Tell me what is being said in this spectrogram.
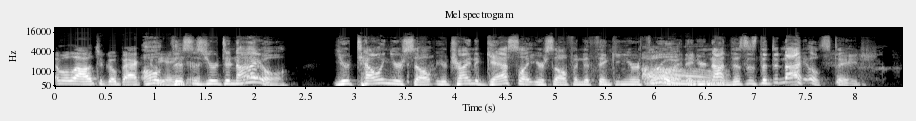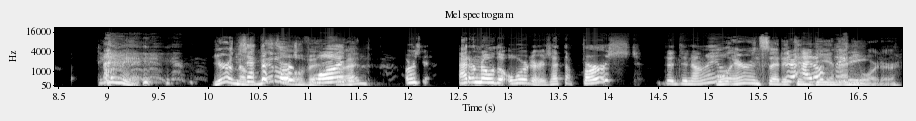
am allowed to go back to Oh, the this is your denial. You're telling yourself, you're trying to gaslight yourself into thinking you're through it, and you're Oh. not. This is the denial stage. Damn it. You're in Is the that the middle of it, one? friend. Or is it, I don't know the order. Is that the first? The denial? Well, Aaron said it There- can be in think- any order.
